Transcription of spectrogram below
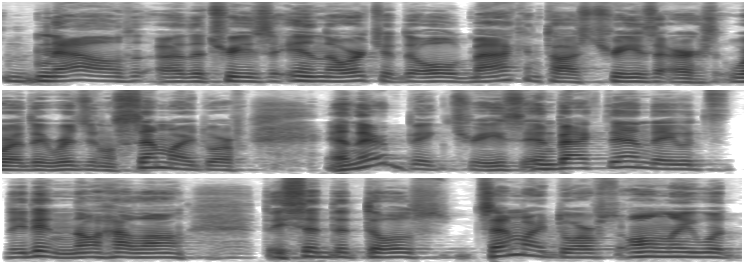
now are the trees in the orchard. The old McIntosh trees are were the original semi-dwarf, and they're big trees. And back then they would they didn't know how long. They said that those semi-dwarfs only would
